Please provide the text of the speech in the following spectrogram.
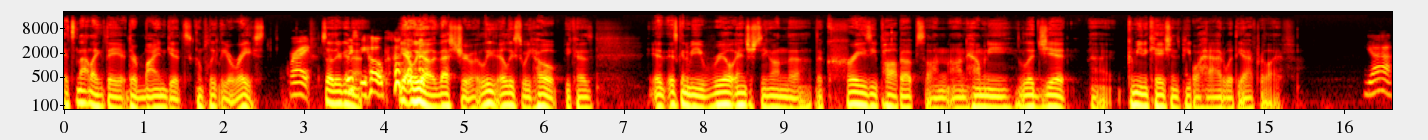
it's not like they their mind gets completely erased right. so they're gonna at least we hope. yeah, well, yeah, that's true. At least, at least we hope because it, it's going to be real interesting on the the crazy pop ups on on how many legit uh, communications people had with the afterlife. Yeah.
